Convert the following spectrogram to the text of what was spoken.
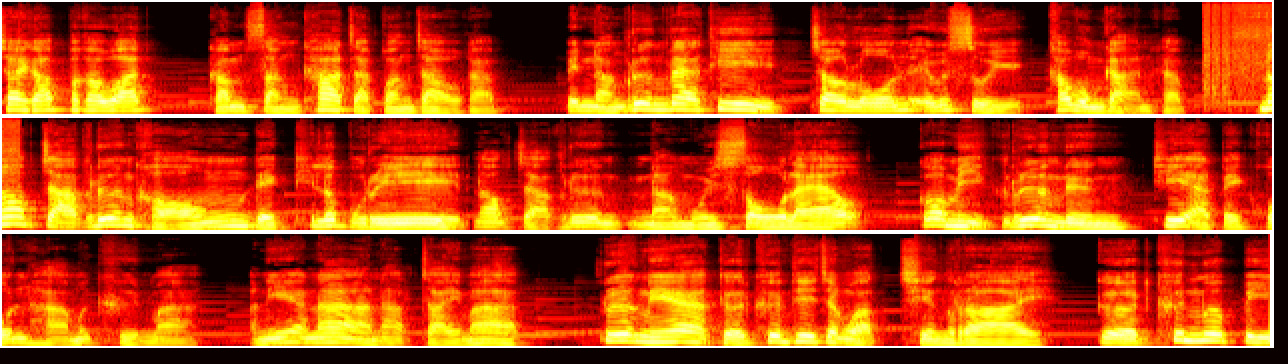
ใช่ครับพกวัตคำสั่งฆ่าจากกวางเจาครับ เป็นหนังเรื่องแรกที่เจ้าโลนเอริสสุยเข้าวงการครับ นอกจากเรื่องของเด็กที่ลบบุรี นอกจากเรื่องนางหมวยโซแล้ว ก็มีอีกเรื่องหนึ่งที่แอดไปค้นหาเมื่อคืนมา อันนี้น่าหนาใจมาก เรื่องนี้เกิดขึ้นที่จังหวัดเชียงราย เกิดขึ้นเมื่อปี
